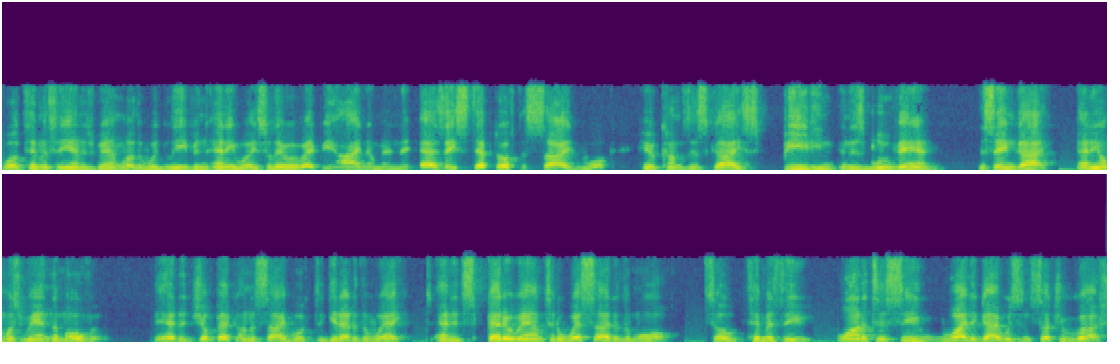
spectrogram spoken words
Well, Timothy and his grandmother were leaving anyway, so they were right behind him. And as they stepped off the sidewalk, here comes this guy speeding in his blue van, the same guy. And he almost ran them over. They had to jump back on the sidewalk to get out of the way. And it sped around to the west side of the mall. So Timothy wanted to see why the guy was in such a rush.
